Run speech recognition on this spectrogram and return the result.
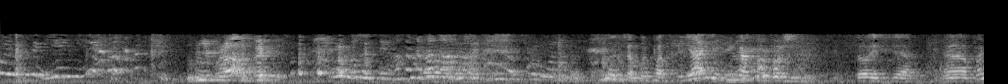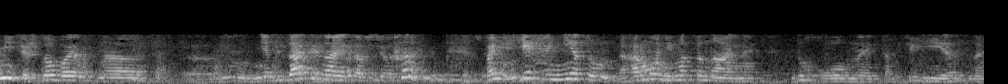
Ой, ты гений. Неправда. Ну что, мы посмеялись и как бы пошли. То есть, э, э, поймите, чтобы э, э, ну, не обязательно это все. Поймите, если нету гармонии эмоциональной, духовной, там, телесной,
